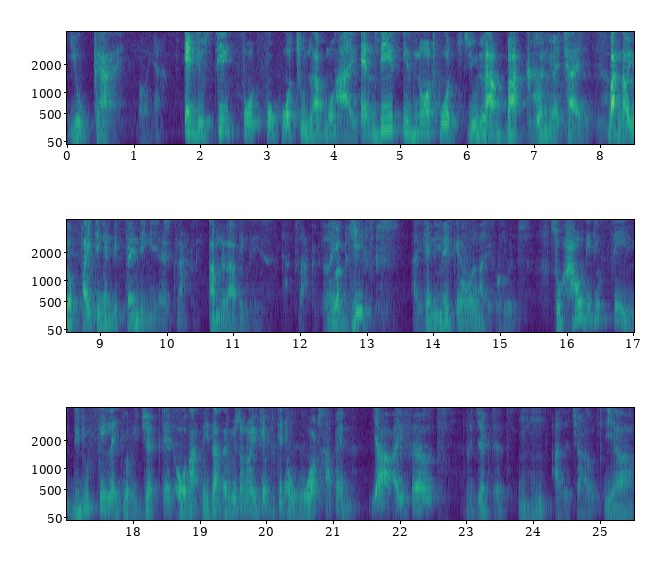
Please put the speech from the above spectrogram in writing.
You guy. Oh yeah. And you still fought for what you love most. I did. and this is not what you loved back when you were a child. But now you're fighting and defending it. Exactly. I'm loving this. Exactly. Like, Your gift I can make a room I for could. you. So how did you feel? Did you feel like you're rejected, or that's is that the reason why you came to Kenya? What happened? Yeah, I felt rejected Mm-hmm. as a child. Yeah.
